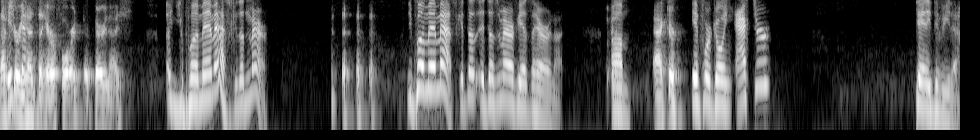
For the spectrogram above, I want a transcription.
Not If sure he that- has the hair for it, but very nice. Uh, you put him in a mask, it doesn't matter. you put him in a mask, it does it doesn't matter if he has the hair or not. Okay. Um Actor. if we're going actor, Danny DeVito.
